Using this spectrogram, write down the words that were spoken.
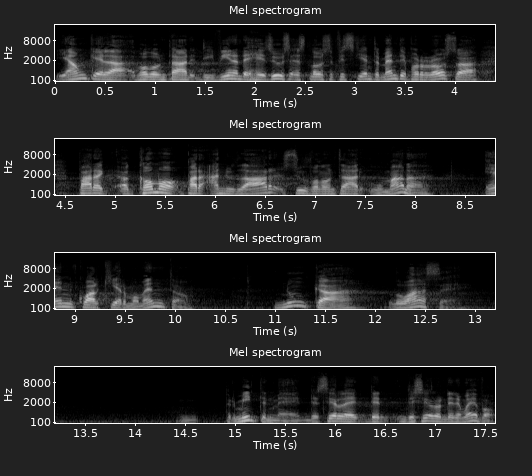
Y aunque la voluntad divina de Jesús es lo suficientemente poderosa para, eh, como para anular su voluntad humana en cualquier momento, nunca lo hace. Permítanme decirlo de nuevo.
